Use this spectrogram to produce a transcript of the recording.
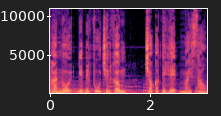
Hà Nội Điện Biên Phủ trên không cho các thế hệ mai sau.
